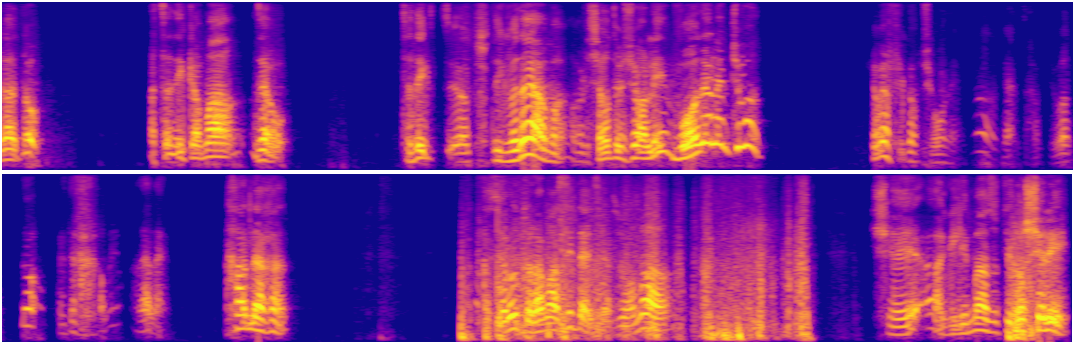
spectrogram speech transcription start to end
זה היה טוב. הצדיק אמר, זהו. צדיק, צדיק ודאי אמר, אבל שאלו אותם שואלים, והוא עונה להם תשובות. גם יפה גם שהוא לא, כן, צריך תשובות, לא, יותר חכמים, עונה להם. אחד לאחד. אז שאלו אותו, למה עשית את זה? אז הוא אמר, שהגלימה הזאת היא לא שלי.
